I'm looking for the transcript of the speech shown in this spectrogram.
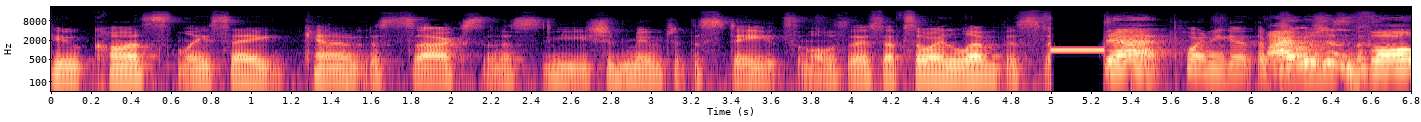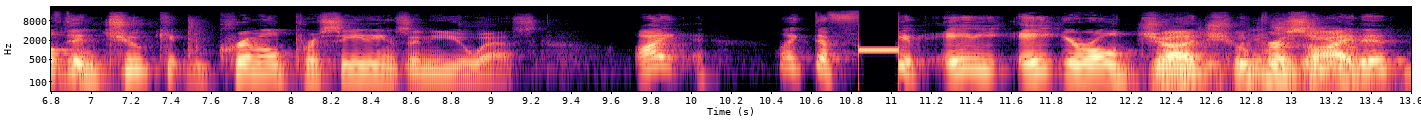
who constantly say Canada sucks and you should move to the states and all this other stuff. So I love this stuff. That Pointing out the I was involved in two criminal proceedings in the U.S. I like the fucking 88 year old judge who presided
